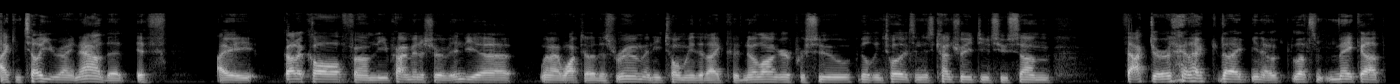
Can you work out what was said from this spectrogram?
I can tell you right now that if I got a call from the Prime Minister of India when I walked out of this room and he told me that I could no longer pursue building toilets in his country due to some factor that I, that I, you know, let's make up,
